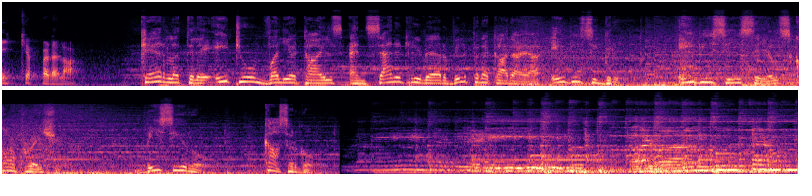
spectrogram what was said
ഐക്യപ്പെടലാണ്. കേരളത്തിലെ ഏറ്റവും വലിയ ടൈൽസ് ആൻഡ് സാനിറ്ററി വെയർ വിൽപ്പനക്കാരായ A B C group A B C sales corporation B C road Kasaragod. താഴ്വാരം പൂക്കണുണ്ടേ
